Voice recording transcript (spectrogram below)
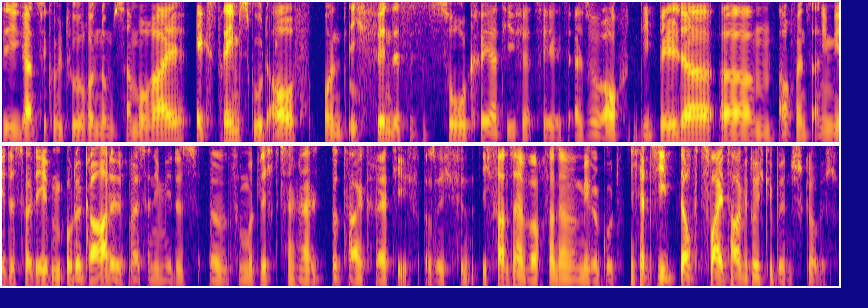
die ganze Kultur rund um Samurai extremst gut auf und ich finde, es ist so kreativ erzählt. Also auch die Bilder, ähm, auch wenn es animiert ist halt eben, oder gerade weil es animiert ist, äh, vermutlich, sind halt total kreativ. Also ich finde, ich fand es einfach, fand einfach mega gut. Ich habe sie auf zwei Tage durchgebinged, glaube ich.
